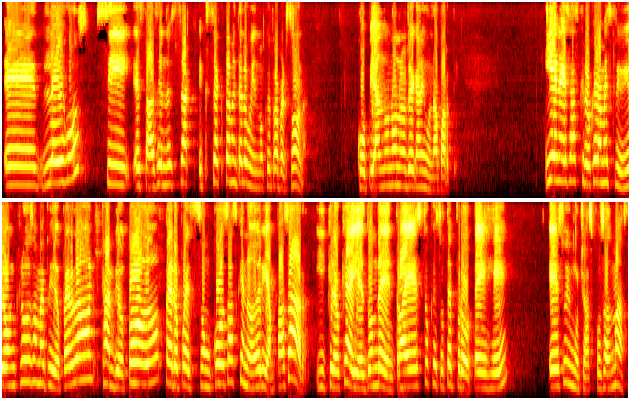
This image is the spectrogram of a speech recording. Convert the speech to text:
eh, lejos si estás haciendo exactamente lo mismo que otra persona. Copiando uno no llega a ninguna parte. Y en esas creo que ella me escribió, incluso me pidió perdón, cambió todo, pero pues son cosas que no deberían pasar. Y creo que ahí es donde entra esto, que eso te protege, eso y muchas cosas más.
